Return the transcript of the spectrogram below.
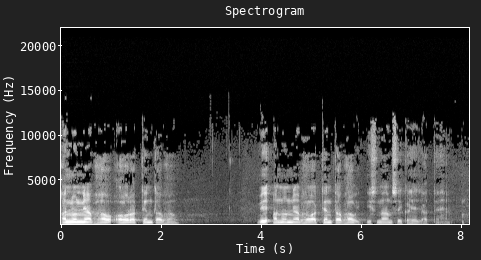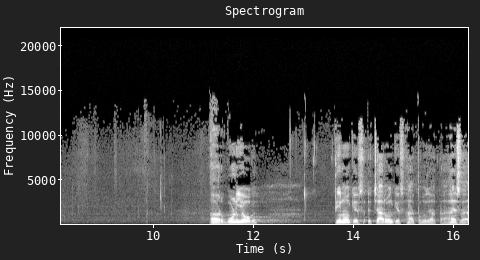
अन्योन्या भाव और अत्यंता भाव वे अन्योन्या भाव अत्यंता भाव इस नाम से कहे जाते हैं। और गुण योग तीनों के चारों के साथ हो जाता है। ऐसा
